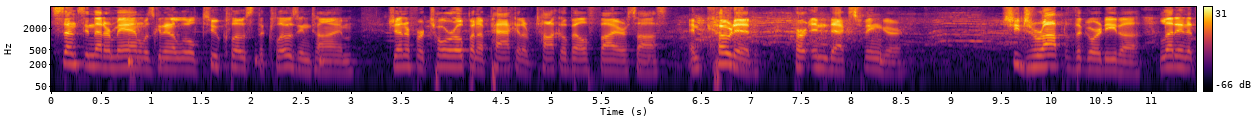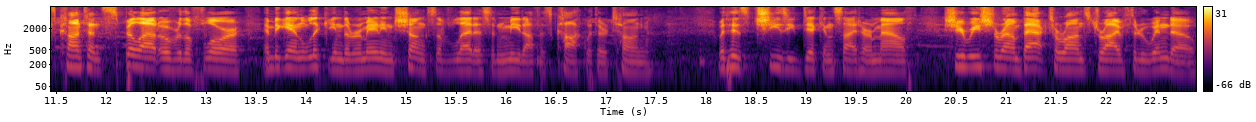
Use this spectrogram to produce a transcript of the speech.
Sensing that her man was getting a little too close to closing time, Jennifer tore open a packet of Taco Bell fire sauce and coated her index finger. She dropped the gordita, letting its contents spill out over the floor, and began licking the remaining chunks of lettuce and meat off his cock with her tongue. With his cheesy dick inside her mouth, she reached around back to Ron's drive through window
